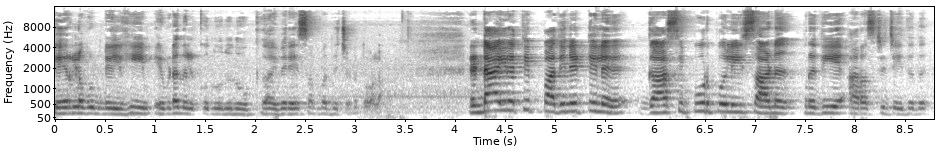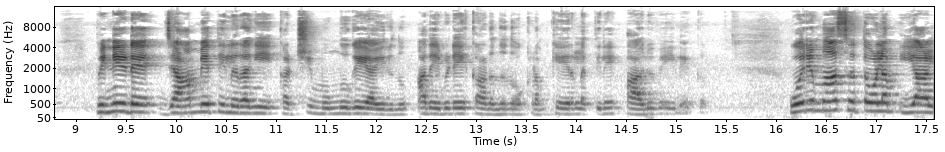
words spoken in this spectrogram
കേരളവും ഡൽഹിയും എവിടെ നിൽക്കുന്നു എന്ന് നോക്കുക. ഇവരെ സംബന്ധിച്ചിടത്തോളം. രണ്ടായിരത്തി പതിനെട്ടിൽ ഗാസിപ്പൂർ പോലീസാണ് പ്രതിയെ അറസ്റ്റ് ചെയ്തത്. പിന്നീട് ജാമ്യത്തിൽ ഇറങ്ങി കക്ഷി മുങ്ങുകയായിരുന്നു. അതെവിടേക്കാണെന്ന് നോക്കണം. കേരളത്തിലെ ആലുവയിലേക്ക്. ഒരു മാസത്തോളം ഇയാൾ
